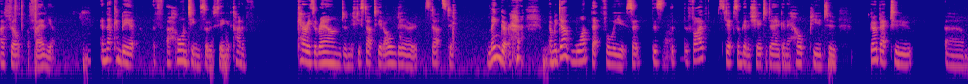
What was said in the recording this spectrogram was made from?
I felt a failure. And that can be a, a, a haunting sort of thing. It kind of carries around, and if you start to get older, it starts to linger. and we don't want that for you. So, this, the, the five steps I'm going to share today are going to help you to go back to um,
